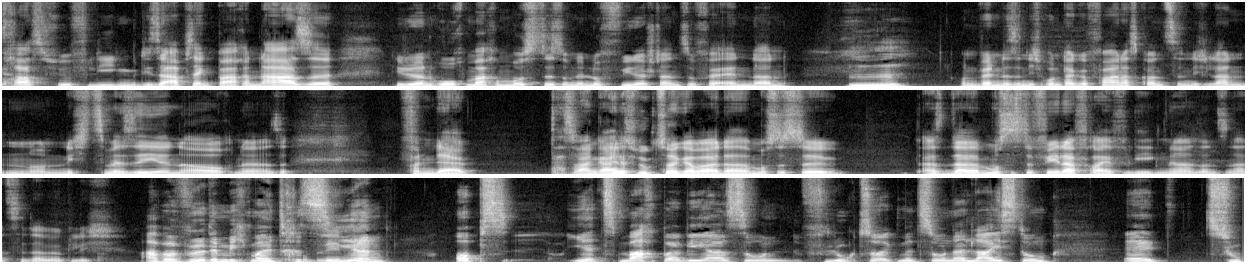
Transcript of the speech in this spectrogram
krass für fliegen. Mit dieser absenkbaren Nase, die du dann hochmachen musstest, um den Luftwiderstand zu verändern. Mhm. Und wenn du sie nicht runtergefahren hast, konntest du nicht landen und nichts mehr sehen auch, ne? Also von der, das war ein geiles Flugzeug, aber da musstest du, also da musstest du fehlerfrei fliegen, ne? Ansonsten hattest du da wirklich. Aber würde mich mal interessieren, ob es jetzt machbar wäre, so ein Flugzeug mit so einer Leistung äh, zu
